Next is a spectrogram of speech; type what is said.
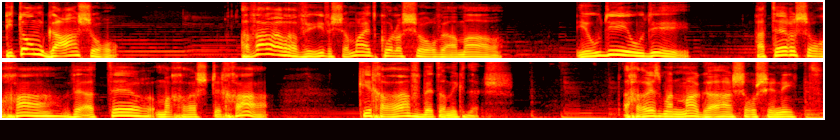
פתאום גאה שורו. עבר ערבי ושמע את קול השור ואמר, יהודי, יהודי, התר שורך ועתר מחרשתך, כי חרב בית המקדש. אחרי זמן מה גאה השור שנית.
